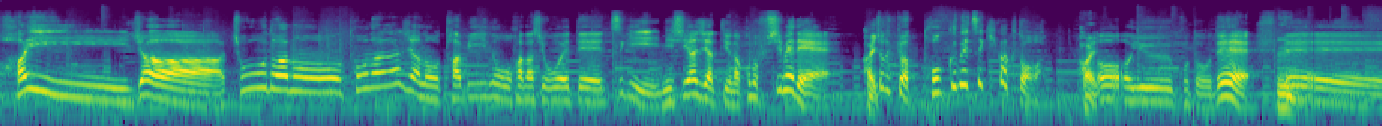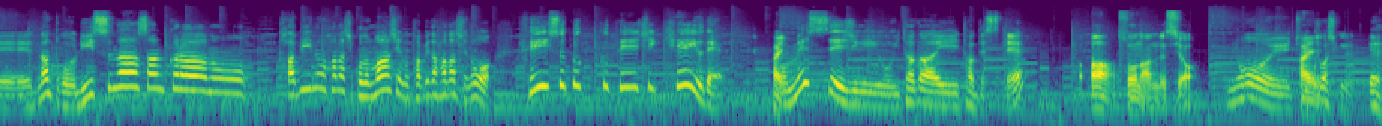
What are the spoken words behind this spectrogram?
はい、じゃあ、ちょうどあの、東南アジアの旅のお話を終えて、次、西アジアっていうのはこの節目で、はいちょっと今日は特別企画と、はい。ということで、うんえーなんとリスナーさんからあの旅の話、このマーシーの旅の話の Facebook ページ経由で、はいメッセージをいただいたんですって？あ、そうなんですよ。はい、ちょっと詳しく、え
